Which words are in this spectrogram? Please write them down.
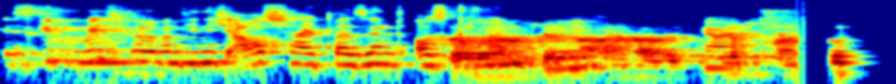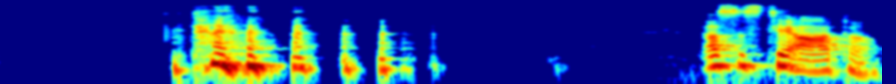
Es gibt Mithörer, die nicht ausschaltbar sind aus Gründen. Ja. Das ist Theater.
